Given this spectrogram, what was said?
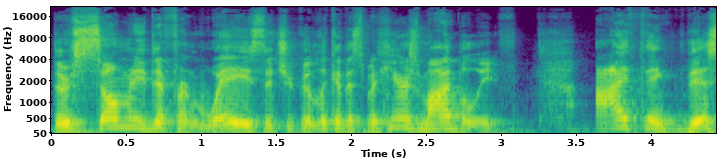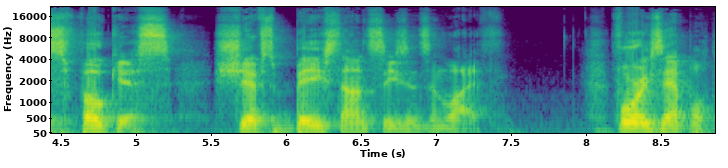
There's so many different ways that you could look at this, but here's my belief. I think this focus shifts based on seasons in life. For example,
